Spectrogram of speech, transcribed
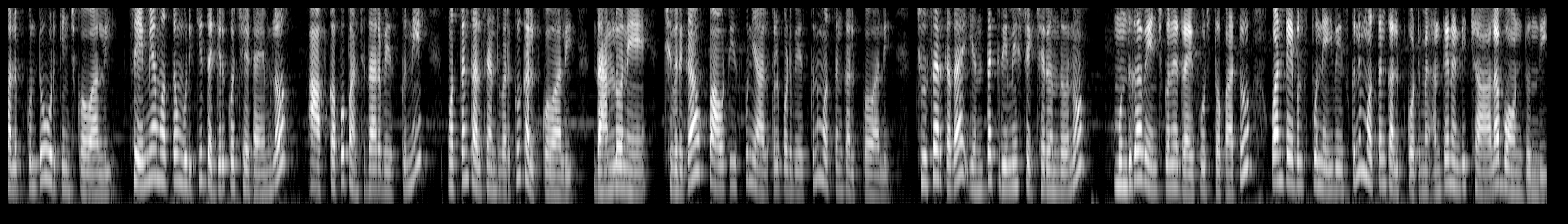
కలుపుకుంటూ ఉడికించుకోవాలి. సేమియా మొత్తం ఉడికి దగ్గరకు వచ్చే టైంలో హాఫ్ కప్పు పంచదార వేసుకుని మొత్తం కలిసేంత వరకు కలుపుకోవాలి. దానిలోనే చివరిగా పావు టీ స్పూన్ యాలకుల పొడి వేసుకుని మొత్తం కలుపుకోవాలి. చూసారు కదా ఎంత క్రీమీ స్ట్రక్చర్ ఉందోనో ముందుగా వేయించుకునే డ్రై ఫ్రూట్స్తో పాటు వన్ టేబుల్ స్పూన్ నెయ్యి వేసుకుని మొత్తం కలుపుకోవటమే. అంతేనండి చాలా బాగుంటుంది.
